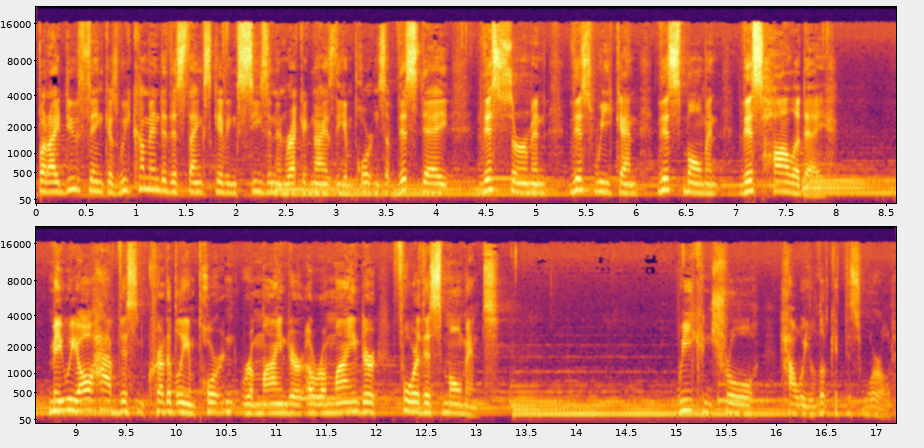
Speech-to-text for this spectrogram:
But I do think as we come into this Thanksgiving season and recognize the importance of this day, this sermon, this weekend, this moment, this holiday, may we all have this incredibly important reminder, a reminder for this moment. We control how we look at this world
